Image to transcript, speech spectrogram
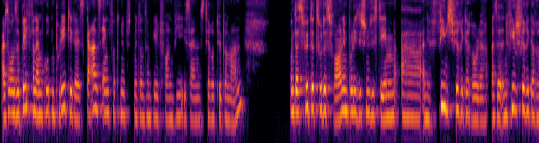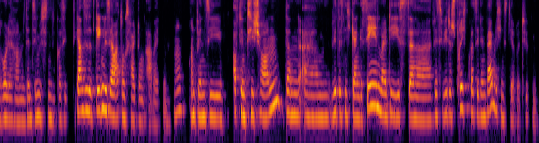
Also unser Bild von einem guten Politiker ist ganz eng verknüpft mit unserem Bild von, wie ist ein stereotyper Mann. Und das führt dazu, dass Frauen im politischen System äh, eine viel schwierigere Rolle, also eine viel schwierigere Rolle haben, denn sie müssen quasi die ganze Zeit gegen diese Erwartungshaltung arbeiten. Ne? Und wenn sie auf den Tisch schauen, dann ähm, wird es nicht gern gesehen, weil die ist, äh, sie widerspricht quasi den weiblichen Stereotypen.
